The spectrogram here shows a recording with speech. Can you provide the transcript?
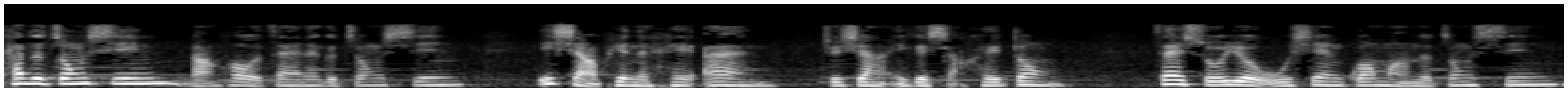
它的中心，然后在那个中心，一小片的黑暗，就像一个小黑洞，在所有无限光芒的中心，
